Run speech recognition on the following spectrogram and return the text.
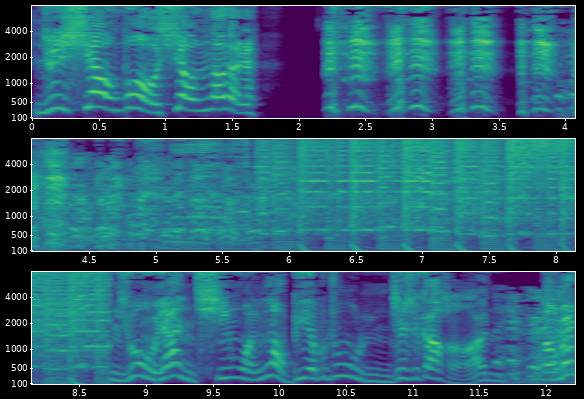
你说笑不好笑？你老在这，你说我让你亲我，你老憋不住。你这是干啥？老妹儿，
